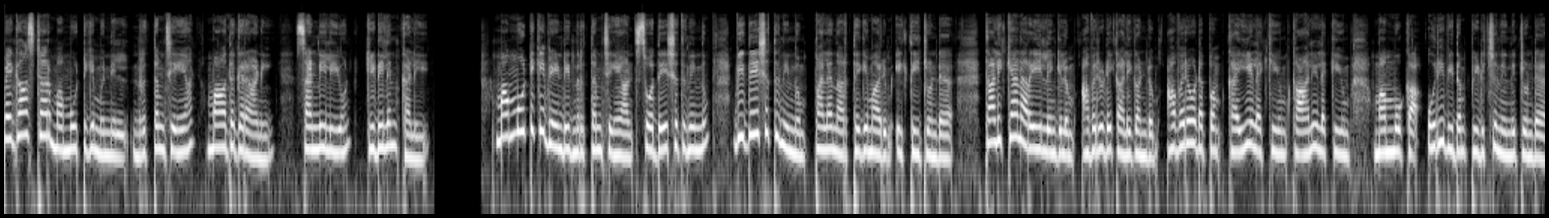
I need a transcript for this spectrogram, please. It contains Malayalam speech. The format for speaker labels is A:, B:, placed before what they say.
A: മെഗാസ്റ്റാർ മമ്മൂട്ടിക്ക് മുന്നിൽ നൃത്തം ചെയ്യാൻ മാതകറാണി സണ്ണി ലിയോൺ കിടിലൻ കളി. മമ്മൂട്ടിക്ക് വേണ്ടി നൃത്തം ചെയ്യാൻ സ്വദേശത്തു നിന്നും വിദേശത്തു നിന്നും പല നർത്തകിമാരും എത്തിയിട്ടുണ്ട്. കളിക്കാൻ അറിയില്ലെങ്കിലും അവരുടെ കളി കണ്ടും അവരോടൊപ്പം കൈയിളക്കിയും കാലിളക്കിയും മമ്മൂക്ക ഒരുവിധം പിടിച്ചു നിന്നിട്ടുണ്ട്.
